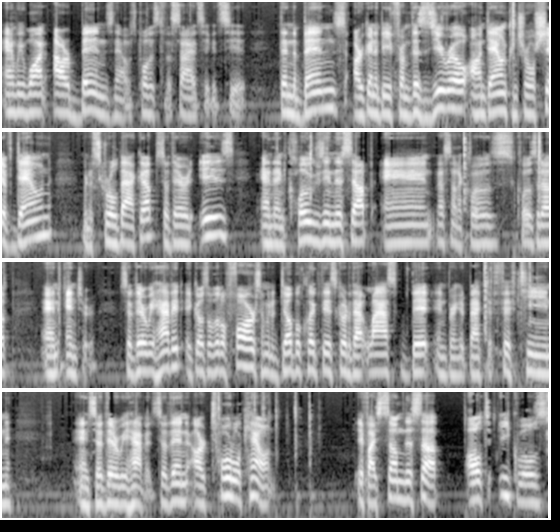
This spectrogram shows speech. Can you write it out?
and we want our bins now. Let's pull this to the side so you can see it. Then the bins are going to be from this zero on down, control shift down. I'm going to scroll back up. So there it is. And then closing this up and that's not a close, close it up and enter. So there we have it. It goes a little far. So I'm going to double click this, go to that last bit and bring it back to 15. And so there we have it. So then our total count, if I sum this up, alt equals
